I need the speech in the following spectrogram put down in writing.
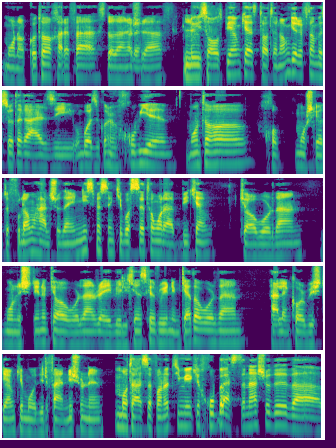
موناکو تا آخر فصل دادنش آره. رفت. لوئیس هالتبی هم که از تاتنهام گرفتن به صورت قرضی اون بازیکن خوبیه. منتها خب مشکلات فولام حل شده. این نیست مثل اینکه با سه تا مربی کم که آوردن مونشتینو که آوردن ری ویلکینز که روی نیمکت آوردن الن کوربیشلی هم که مدیر فنیشونه. متاسفانه تیمیه که خوب بسته نشده و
